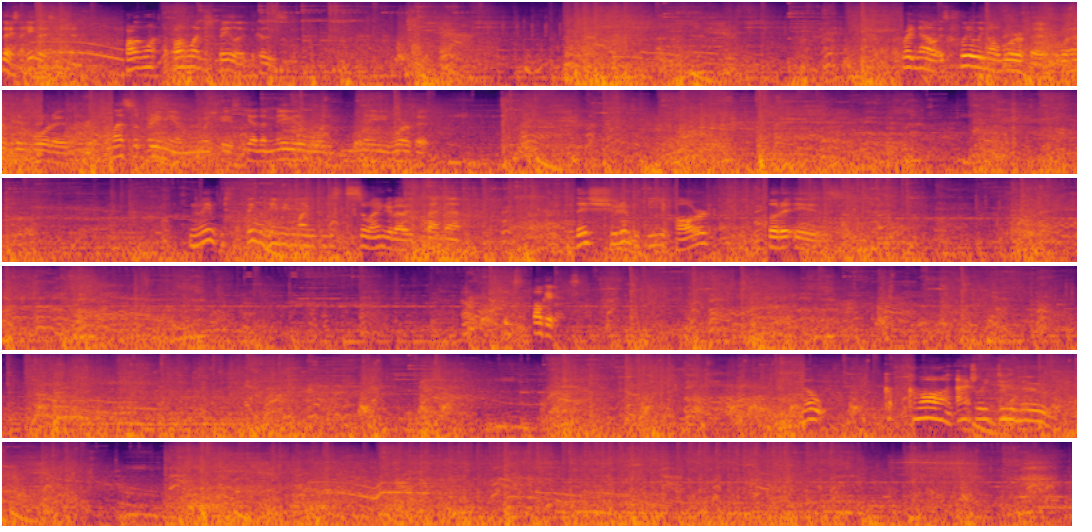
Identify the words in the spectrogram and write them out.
This. I hate this mission. I probably want. I probably want to just fail it because. Right now, it's clearly not worth it, whatever the reward is. Unless it's a premium, in which case, yeah, then maybe the reward may be worth it. The main, I think the main reason why I'm just so angry about it is the fact that this shouldn't be hard, but it is. Oh, it's okay. Actually do the move.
